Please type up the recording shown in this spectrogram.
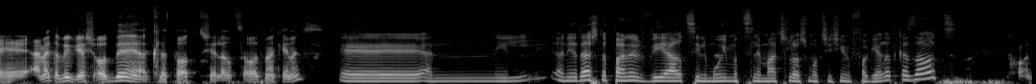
אה, האמת, אביב, יש עוד אה, הקלטות של הרצאות מהכנס? אה, אני, יודע שאת הפאנל VR צילמו עם מצלמת 360 מפגרת כזאת. נכון.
